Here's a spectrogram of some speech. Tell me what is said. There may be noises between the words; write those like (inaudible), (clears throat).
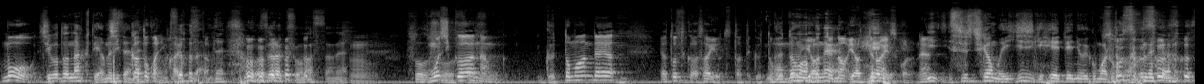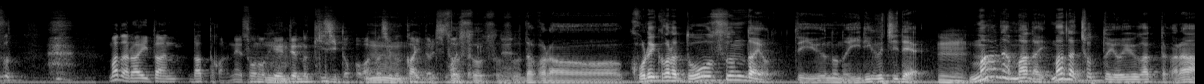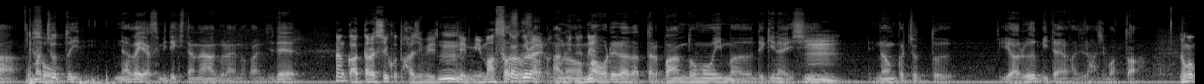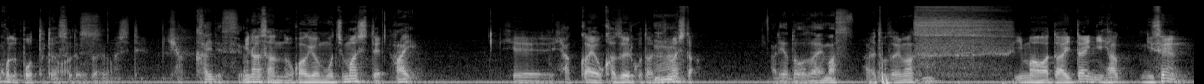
もう仕事なくてやめてたよね。実家とかに帰ってた。そうだね。おそらくそうなってたね。うん。そうそうそうもしくはなんかグッドマンで雇ってくださいよっつったってグッドグマンもやってなやってないですからね。しかも一時期閉店に追い込まれそうそうたからねそうそうそうまだライターだったからねその閉店の記事とか私が書いたりしましたけど、ね。そうそうそうそう。だからこれからどうすんだよっていうのの入り口で、うん。まだまだまだちょっと余裕があったから、まあ、ちょっと長い休みできたなぐらいの感じで。なんか新しいこと始めてうんみますかぐらいのノリでね。あのまあ、俺らだったらバンドも今できないし、うん。なんかちょっとやるみたいな感じで始まった。のがこのポッドキャストでございまして。100回ですよ。皆さんのおかげをもちまして、はい。えー100回を数えることができました、ありがとうございます。ありがとうございます、今は大体200 2000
